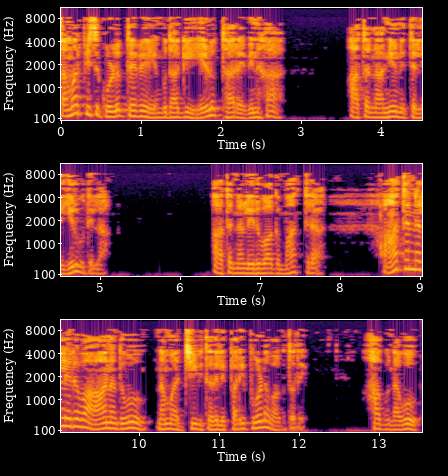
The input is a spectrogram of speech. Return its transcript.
ಸಮರ್ಪಿಸಿಕೊಳ್ಳುತ್ತೇವೆ ಎಂಬುದಾಗಿ ಹೇಳುತ್ತಾರೆ ವಿನಃ ಆತನ ಅನ್ಯೋನ್ಯತೆಯಲ್ಲಿ ಇರುವುದಿಲ್ಲ. ಆತನಲ್ಲಿರುವಾಗ ಮಾತ್ರ ಆತನಲ್ಲಿರುವ ಆನಂದವು ನಮ್ಮ ಜೀವಿತದಲ್ಲಿ ಪರಿಪೂರ್ಣವಾಗುತ್ತದೆ. ಹಾಗೂ ನಾವು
